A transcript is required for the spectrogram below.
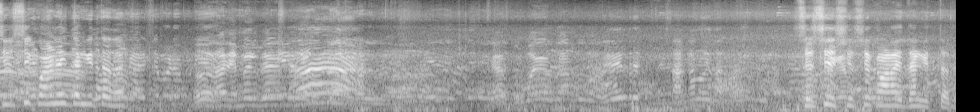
ಸಿರ್ಸಿ ಕ್ವಾಣ ಇದ್ದಂಗೆ ಇತ್ತದ? ಸಿರ್ಸಿ ಸಿರ್ಸಿ ಕ್ವಾಣ ಇದ್ದಂಗೆ ಇತ್ತದ?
